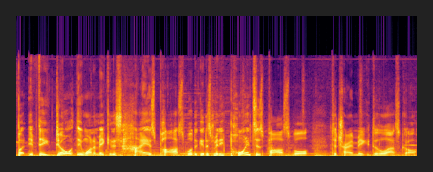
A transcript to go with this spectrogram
but if they don't, they want to make it as high as possible to get as many points as possible to try and make it to the last call.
